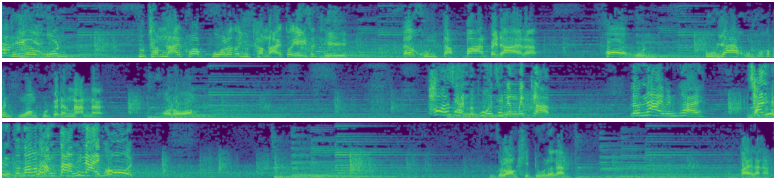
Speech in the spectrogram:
สักทีเถอะคุณ หยุดทำร้ายครอบครัวแล้วก็หยุดทำร้ายตัวเองสักที แล้วคุณกลับบ้านไปได้แล้ว พ่อคุณปู่ย่าคุณเขาก็เป็นห่วงคุณกันทั้งนั้นน่ะ ขอร้อง พ่อฉันมาพูดฉันยังไม่กลับ แล้วนายเป็นใคร ฉันถึงจะต้องทำตามที่นายพูด คุณก็ลองคิดดูแล้วกัน ผมไปแล้วครับ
